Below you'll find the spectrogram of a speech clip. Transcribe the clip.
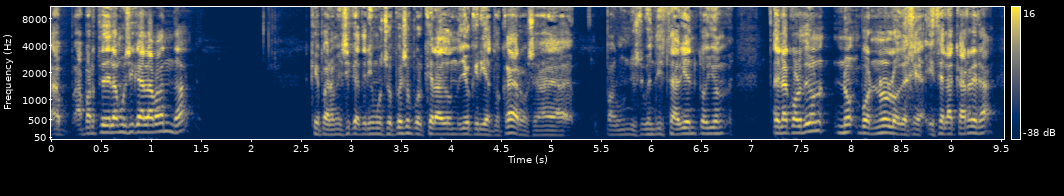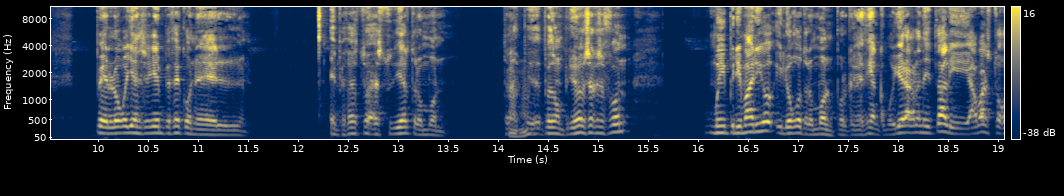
aparte de la música de la banda, que para mí sí que tenía mucho peso porque era donde yo quería tocar, o sea, para un instrumentista de viento, yo el acordeón, no, bueno, no lo dejé, hice la carrera, pero luego ya enseguida empecé con el, empecé a estu- a estudiar trombón, Tra- perdón, primero saxofón, muy primario y luego trombón, porque decían, como yo era grande y tal, y abasto,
